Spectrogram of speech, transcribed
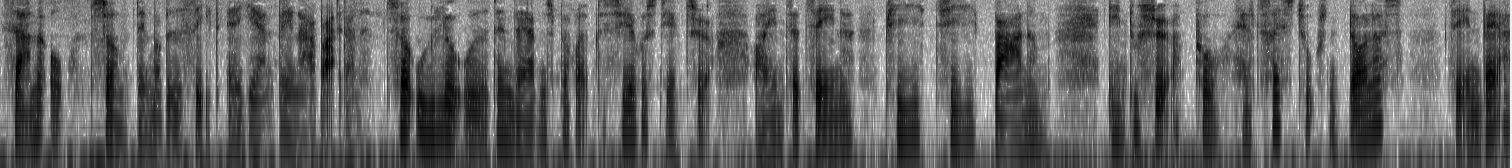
Samme år, som den var blevet set af jernbanearbejderne, så udlovede den verdensberømte cirkusdirektør og entertainer P.T. Barnum en dusør på 50.000 dollars til enhver,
